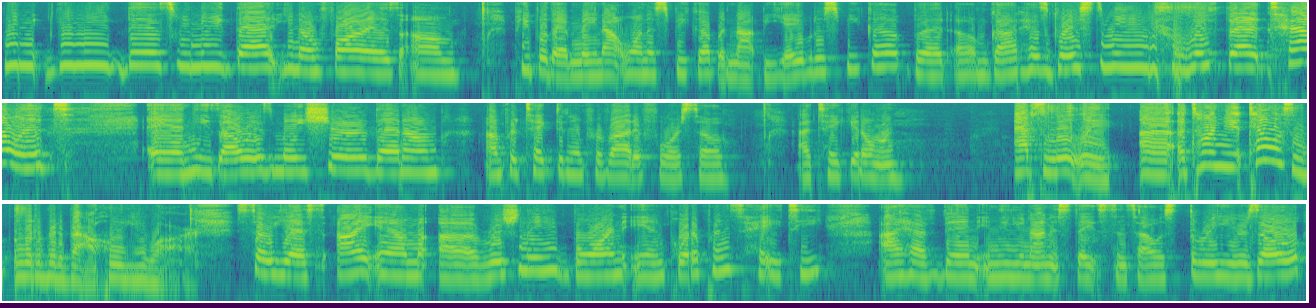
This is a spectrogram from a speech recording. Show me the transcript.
we, we need this, we need that, you know, far as um, people that may not want to speak up and not be able to speak up. But um, God has graced me with that talent, and He's always made sure that um, I'm protected and provided for. So I take it on. Absolutely. Uh, Attania, tell us a little bit about who you are. So, yes, I am uh, originally born in Port au Prince, Haiti. I have been in the United States since I was three years old,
